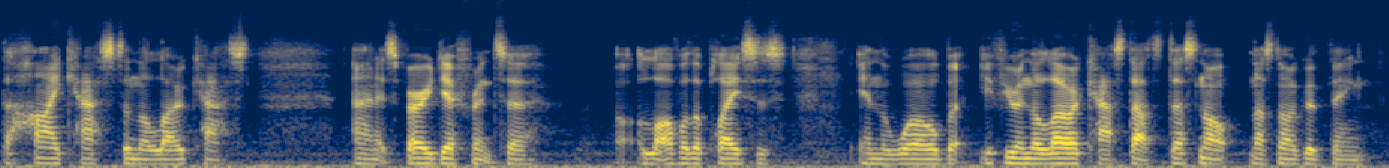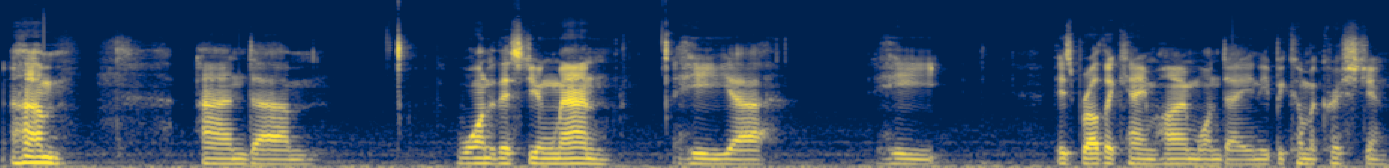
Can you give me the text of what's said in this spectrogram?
the high caste and the low caste. and it's very different to a lot of other places in the world. But if you're in the lower caste, that's that's not that's not a good thing. Um, and um, one of this young man, he uh, he his brother came home one day and he'd become a Christian,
